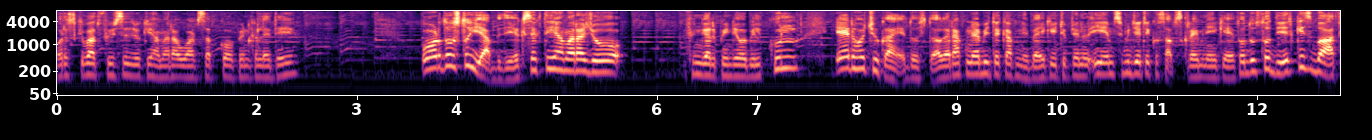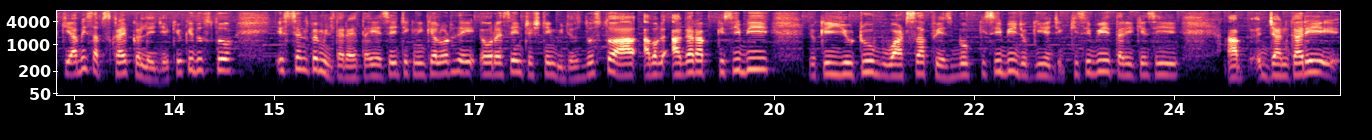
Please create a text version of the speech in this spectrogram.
और उसके बाद फिर से जो कि हमारा व्हाट्सअप को ओपन कर लेते हैं। और दोस्तों ये आप देख सकते हैं, हमारा जो फिंगरप्रिंट है वो बिल्कुल ऐड हो चुका है। दोस्तों, अगर आपने अभी तक अपने bike YouTube channel A M C को सब्सक्राइब नहीं किया तो दोस्तों, देर किस बात की? अभी सब्सक्राइब कर लीजिए, क्योंकि दोस्तों, इस चैनल पे मिलता रहता है ऐसे ही टेक्निकल और और ऐसे इंटरेस्टिंग वीडियोस दोस्तों अब अगर आप किसी भी, जो कि यूट्यूब व्हाट्सअप फेसबुक किसी भी, जो कि किसी भी तरीके से आप जानकारी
